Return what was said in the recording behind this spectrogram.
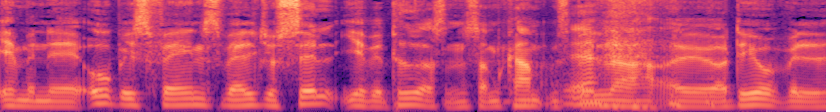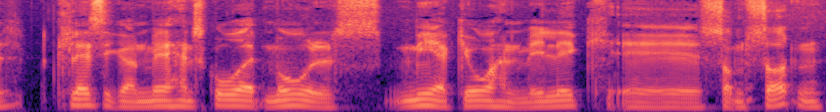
Jamen, øh, OB's fans valgte jo selv Jeppe Pedersen som kampens ja. spiller, øh, og det er jo vel klassikeren med, at han scorede et mål. Mere gjorde han vel ikke øh, som sådan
